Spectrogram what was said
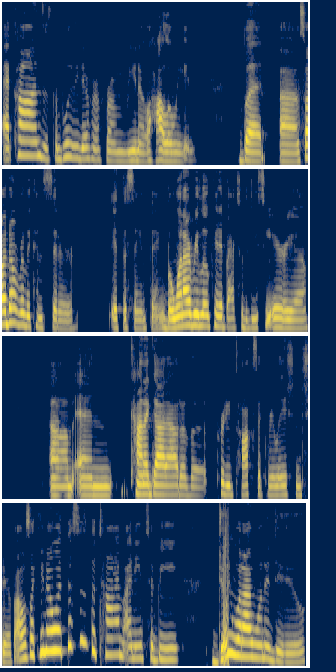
at cons is completely different from, you know, Halloween. But uh, so I don't really consider it the same thing. But when I relocated back to the DC area, um, and kind of got out of a pretty toxic relationship, I was like, you know what? This is the time I need to be doing what I want to do.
